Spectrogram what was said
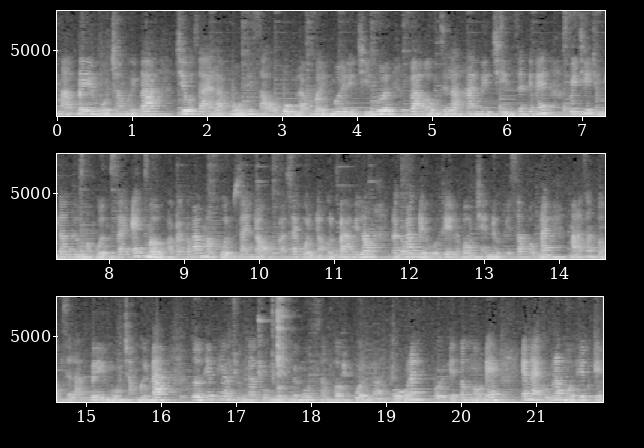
mã B113 chiều dài là 46 bụng là 70 đến 90 và ống sẽ là 29 cm quý chị chúng ta thường mặc quần size SM hoặc là các bác mặc quần size nhỏ và size quần nhỏ hơn 35 là các bác đều có thể là bon chen được cái sản phẩm này. Mã sản phẩm sẽ là B113 rồi tiếp theo chúng ta cùng đến với một sản phẩm quần à, ngố này với cái tông màu đen. Em này cũng là một thiết kế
